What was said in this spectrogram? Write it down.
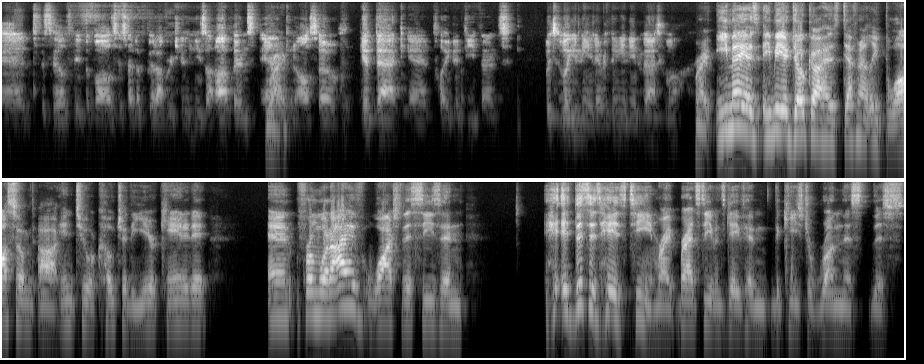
and facilitate the ball to set up good opportunities on offense, and Right. can also get back and play good defense, which is what you need. Everything you need in basketball. Right. Ime has Ime Udoka has definitely blossomed uh, into a coach of the year candidate. And from what I've watched this season, hi- this is his team, right? Brad Stevens gave him the keys to run this this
